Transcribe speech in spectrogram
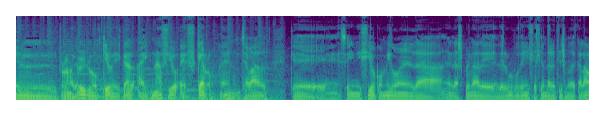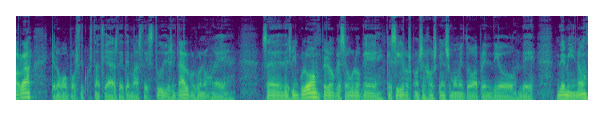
el programa de hoy lo quiero dedicar a Ignacio Ezquerro, ¿eh? un chaval que se inició conmigo en la, escuela del grupo de iniciación de atletismo de Calahorra, que luego por circunstancias de temas de estudios y tal, pues bueno, eh, se desvinculó, pero que seguro que, sigue los consejos que en su momento aprendió de, de mí, ¿no?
